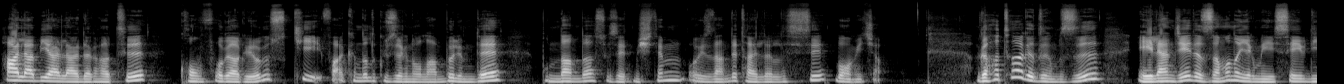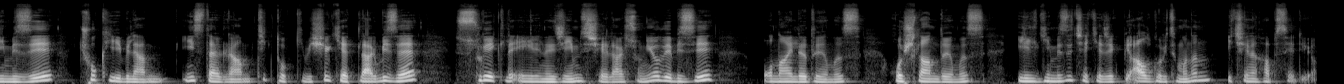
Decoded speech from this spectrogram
Hala bir yerlerde rahatı, konforu arıyoruz ki farkındalık üzerine olan bölümde bundan da söz etmiştim. O yüzden detaylarla sizi boğmayacağım. Rahatı aradığımızı, eğlenceye de zaman ayırmayı sevdiğimizi çok iyi bilen Instagram, TikTok gibi şirketler bize sürekli eğleneceğimiz şeyler sunuyor ve bizi onayladığımız, hoşlandığımız, ilgimizi çekecek bir algoritmanın içine hapsediyor.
